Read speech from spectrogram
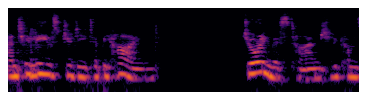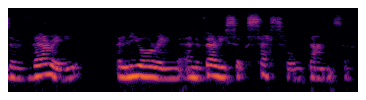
and he leaves Giuditta behind. During this time, she becomes a very alluring and very successful dancer.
